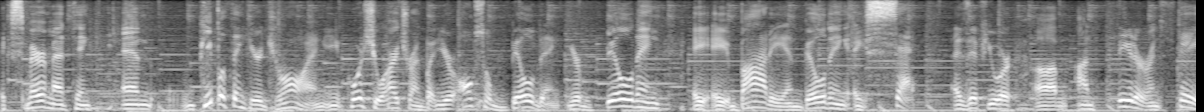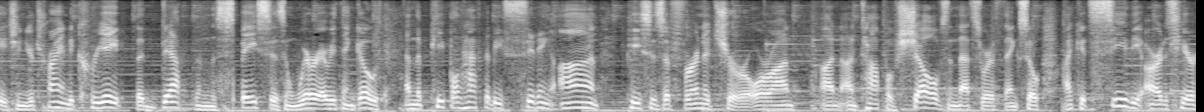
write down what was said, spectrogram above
experimenting and people think you're drawing. And of course you are drawing, but you're also building. You're building a, a body and building a set as if you were um, on theater and stage and you're trying to create the depth and the spaces and where everything goes. And the people have to be sitting on pieces of furniture or on, on, on top of shelves and that sort of thing. So I could see the artist here,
